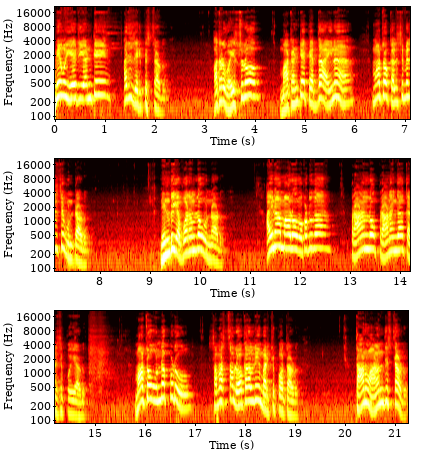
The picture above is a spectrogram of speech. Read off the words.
మేము ఏది అంటే అది జరిపిస్తాడు. అతడు వయస్సులో మాకంటే పెద్ద అయినా మాతో కలిసిమెలిసి ఉంటాడు. నిండు యవ్వనంలో ఉన్నాడు. అయినా మాలో ఒకడుగా ప్రాణంలో ప్రాణంగా కలిసిపోయాడు. మాతో ఉన్నప్పుడు సమస్త లోకాలని మర్చిపోతాడు. తాను ఆనందిస్తాడు.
